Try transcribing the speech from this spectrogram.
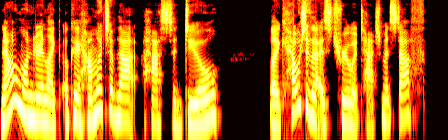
Now I'm wondering, like, okay, how much of that has to do, like, how much of that is true attachment stuff,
